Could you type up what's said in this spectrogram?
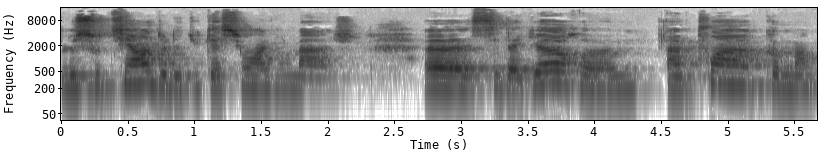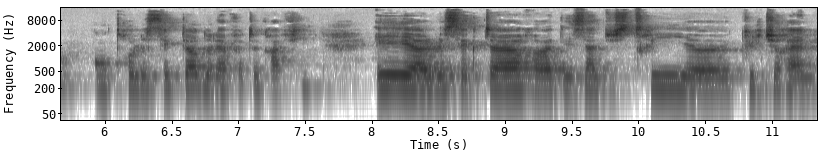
le soutien de l'éducation à l'image. Euh, c'est d'ailleurs un point commun entre le secteur de la photographie et le secteur des industries culturelles.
